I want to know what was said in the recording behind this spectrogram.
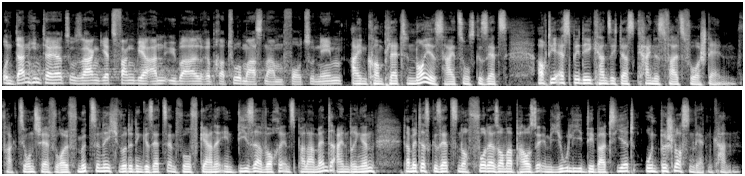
und dann hinterher zu sagen, jetzt fangen wir an, überall Reparaturmaßnahmen vorzunehmen. Ein komplett neues Heizungsgesetz. Auch die SPD kann sich das keinesfalls vorstellen. Fraktionschef Wolf Mützenich würde den Gesetzentwurf gerne in dieser Woche ins Parlament einbringen, damit das Gesetz noch vor der Sommerpause im Juli debattiert und beschlossen werden kann.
